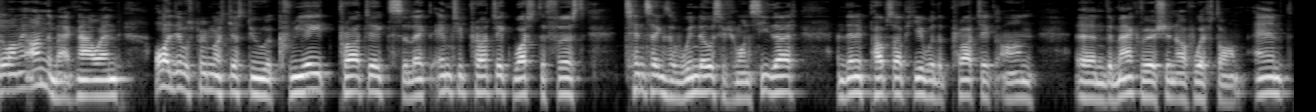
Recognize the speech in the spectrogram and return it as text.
So I'm on the Mac now and all I did was pretty much just do a create project, select empty project, watch the first 10 seconds of Windows if you want to see that, and then it pops up here with a project on um, the Mac version of WebStorm. And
